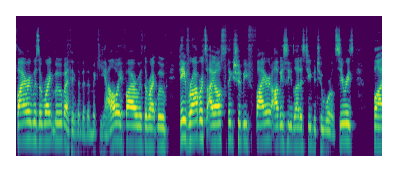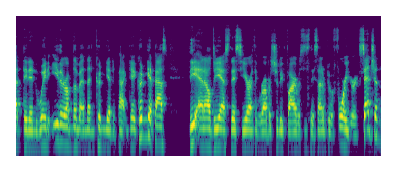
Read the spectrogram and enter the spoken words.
firing was the right move. I think the, the Mickey Callaway fire was the right move. Dave Roberts, I also think should be fired. Obviously, led his team to two World Series, but they didn't win either of them, and then couldn't get it couldn't get past the NLDS this year. I think Roberts should be fired, but since they signed him to a four-year extension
